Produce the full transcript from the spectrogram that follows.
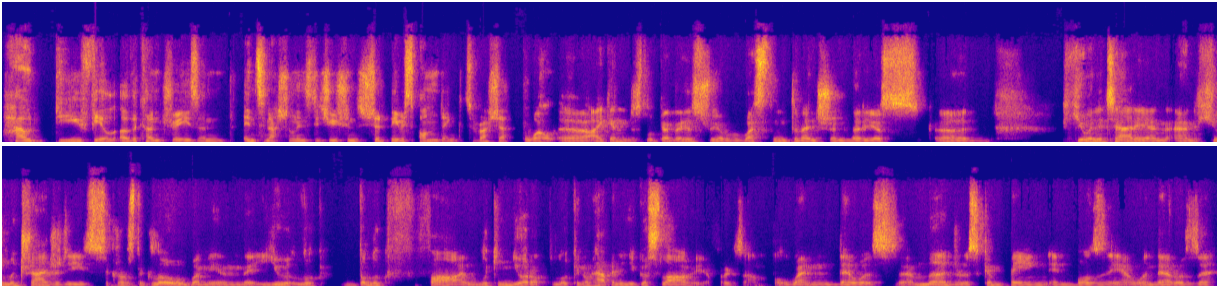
how do you feel other countries and international institutions should be responding to Russia? Well, uh, I can just look at the history of Western intervention, various uh, humanitarian and human tragedies across the globe. I mean, you look don't look far. Look in Europe. Look at what happened in Yugoslavia, for example, when there was a murderous campaign in Bosnia, when there was a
